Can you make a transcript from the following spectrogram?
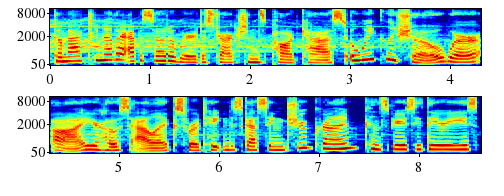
Welcome back to another episode of Weird Distractions Podcast, a weekly show where I, your host Alex, rotate in discussing true crime, conspiracy theories,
